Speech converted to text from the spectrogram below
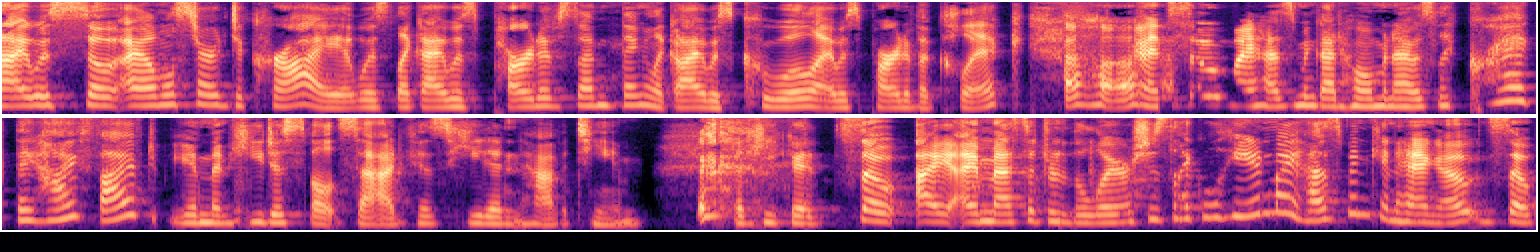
I was so I almost started to cry. It was like I was part of something, like I was cool. I was part of a clique. Uh-huh. And so my husband got home and I was like, Craig, they high fived me. And then he just felt sad because he didn't have a team that he could. so I, I messaged with the lawyer. She's like, Well, he and my husband can hang out. And so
